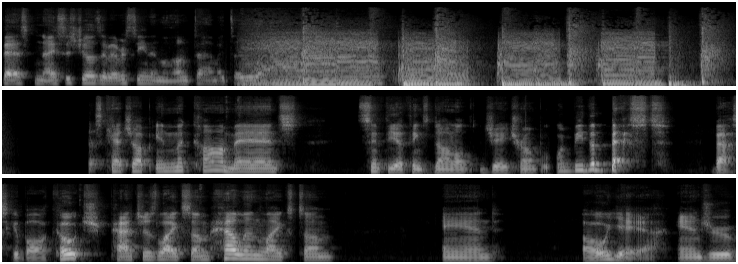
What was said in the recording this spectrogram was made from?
best, nicest shows I've ever seen in a long time. I tell you what. Let's catch up in the comments. Cynthia thinks Donald J. Trump would be the best basketball coach. Patches likes him. Helen likes him. And oh, yeah, Andrew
